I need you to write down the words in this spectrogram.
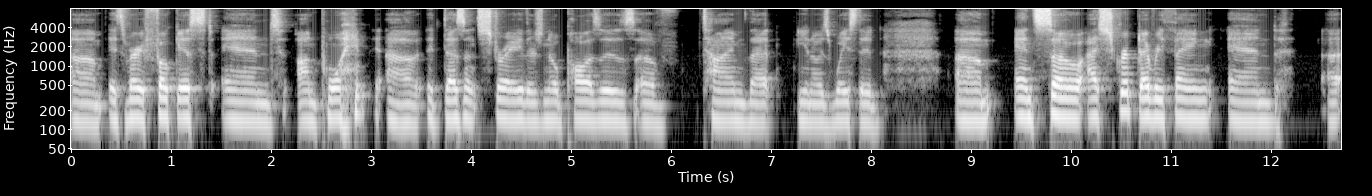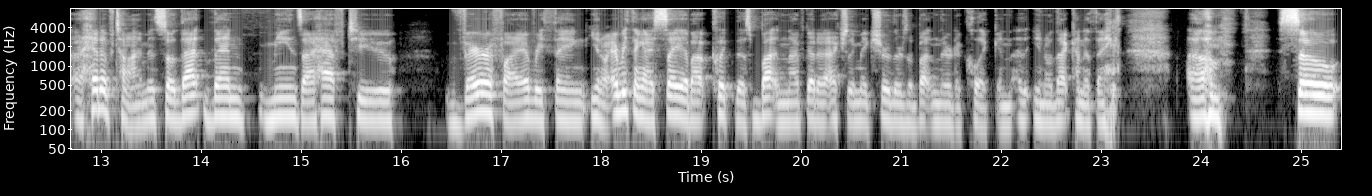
um, it's very focused and on point. Uh, it doesn't stray. There's no pauses of time that you know is wasted. Um, and so I script everything and uh, ahead of time, and so that then means I have to verify everything. You know, everything I say about click this button, I've got to actually make sure there's a button there to click, and uh, you know that kind of thing. Um, so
